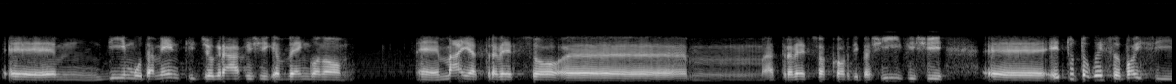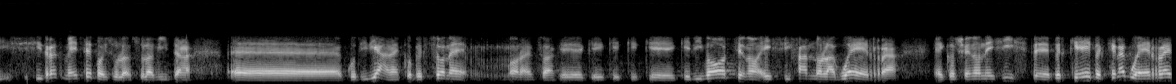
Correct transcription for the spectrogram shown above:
ehm, di mutamenti geografici che avvengono eh, mai attraverso ehm, attraverso accordi pacifici eh, e tutto questo poi si, si, si trasmette poi sulla, sulla vita eh, quotidiana, ecco, persone ora, insomma, che, che, che, che, divorziano e si fanno la guerra. Ecco, cioè non esiste perché? Perché la guerra è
